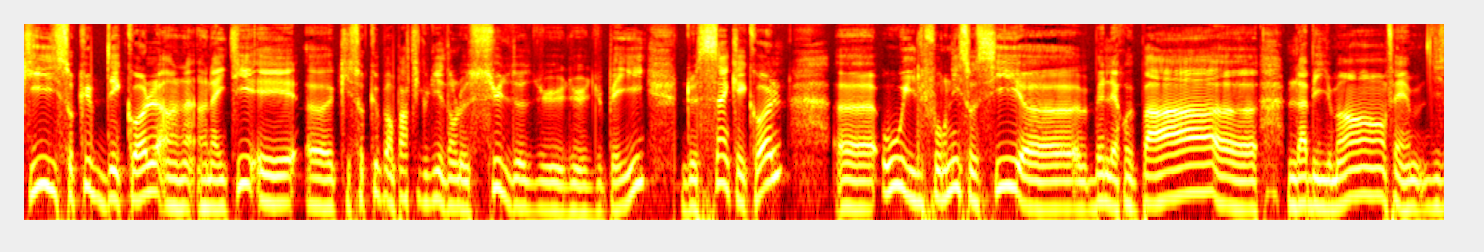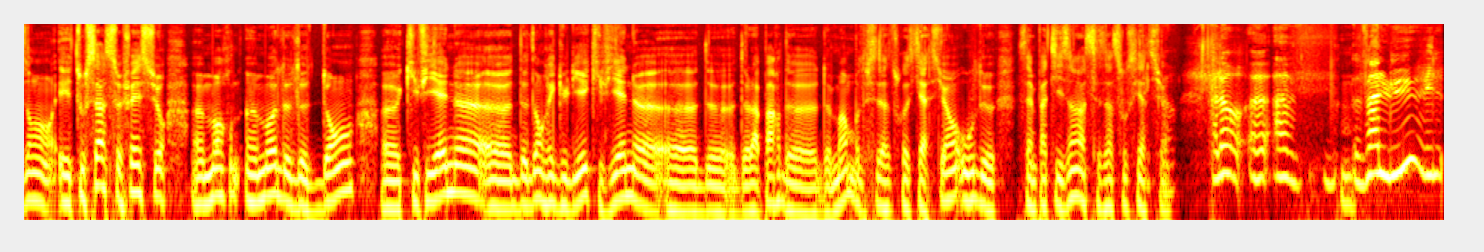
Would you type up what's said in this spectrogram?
qui s'occupe d'écoles en, Haïti et euh, qui s'occupe en particulier dans le sud du, pays de cinq écoles euh, où ils fournissent aussi ben, les repas, l'habillement, enfin disons, et tout ça se fait sur un, mode de dons qui viennent, de dons réguliers qui viennent de, la part de membres de ces associations ou de sympathisants à ces associations. Alors, euh, à Valu,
